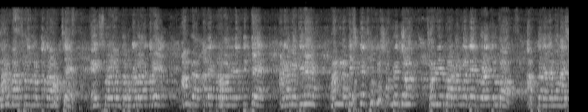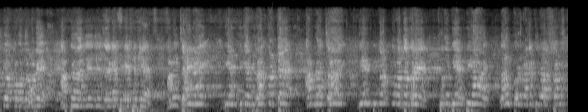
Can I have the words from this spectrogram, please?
বারবার ষড়যন্ত্র করা হচ্ছে। এই ষড়যন্ত্র মোকাবেলা করে আমরা তারেক রহমানের নেতৃত্বে আগামী দিনে বাংলাদেশকে সুখী সমৃদ্ধ আপনারা যেমন আজকে ঐক্যবদ্ধ ভাবে আপনারা নিজ নিজ জায়গা থেকে এসেছে আমি চাই নাই বিভাগ করতে, আমরা চাই ঐক্যবদ্ধ করে শুধু বিএনপি হয় লালপুর সমস্ত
